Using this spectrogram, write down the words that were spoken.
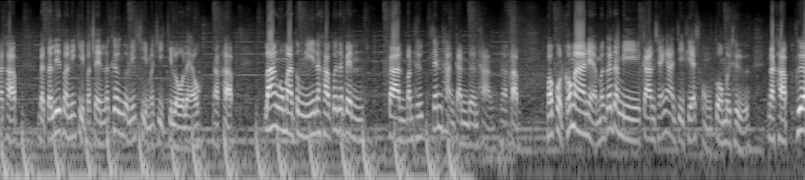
นะครับแบตเตอรี่ตอนนี้กี่เปอร์เซ็นต์และเครื่องตัวนี้ขี่มากี่กิโลแล้วนะครับล่างลงมาตรงนี้นะครับก็จะเป็นการบันทึกเส้นทางการเดินทางนะครับ พอกดเข้ามาเนี่ยมันก็จะมีการใช้งาน GPS ของตัวมือถือนะครับเพื่อ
